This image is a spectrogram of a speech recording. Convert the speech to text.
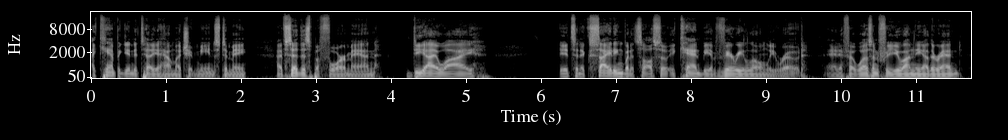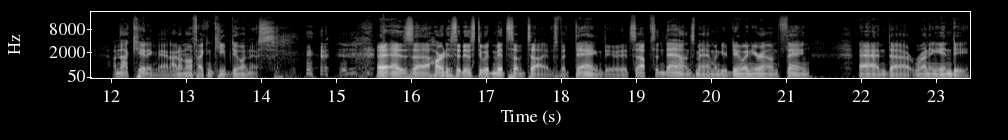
I can't begin to tell you how much it means to me. I've said this before, man. DIY, it's an exciting, but it's also, it can be a very lonely road. And if it wasn't for you on the other end, I'm not kidding, man. I don't know if I can keep doing this. as uh, hard as it is to admit sometimes, but dang, dude, it's ups and downs, man, when you're doing your own thing and uh, running indie.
